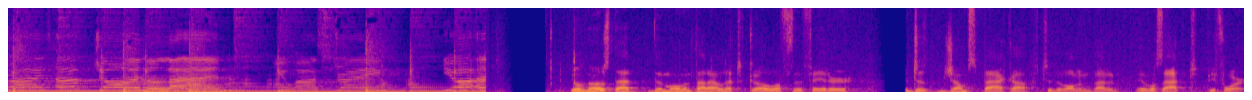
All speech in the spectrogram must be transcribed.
rise up, join the line. You are strength, you're You'll notice that the moment that I let go of the fader, it just jumps back up to the volume that it, it was at before.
